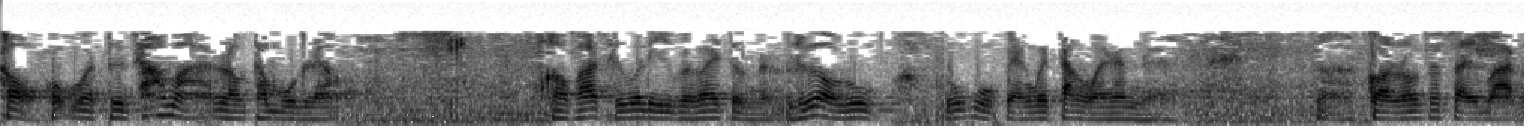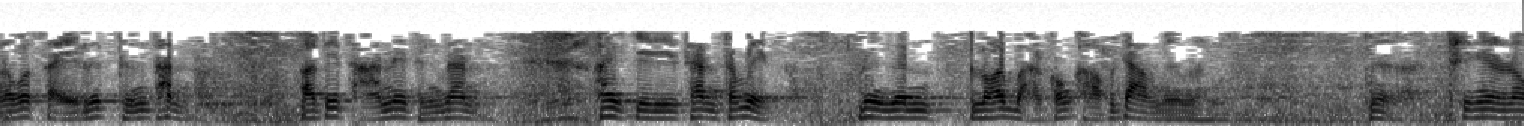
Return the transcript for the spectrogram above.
เข้าเขามาตื่นเช้ามาเราทำบุญแล้วเอาพระศิวลีไปไว้ตรงนั้น หรือเอารูปหลวงปู่แปลงไปตั้งไว้นั่นนะก่อนเราจะใส่บาตรเราก็ใส่ลึกถึงท่านอธิษฐานให้ถึงท่าน ให้เจดีย์ท่านสำเร็จ ด้วยเงินร้อยบาทของข้าพเจ้าเนี่ยเนี่ยทีนี้เรา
